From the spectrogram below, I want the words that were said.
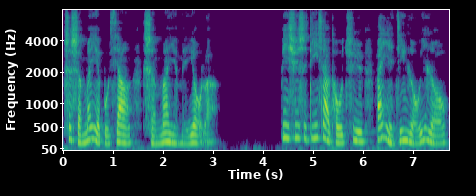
是什么也不像，什么也没有了。必须是低下头去，把眼睛揉一揉，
